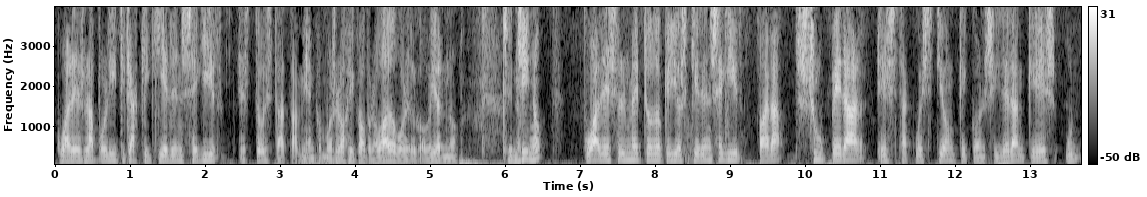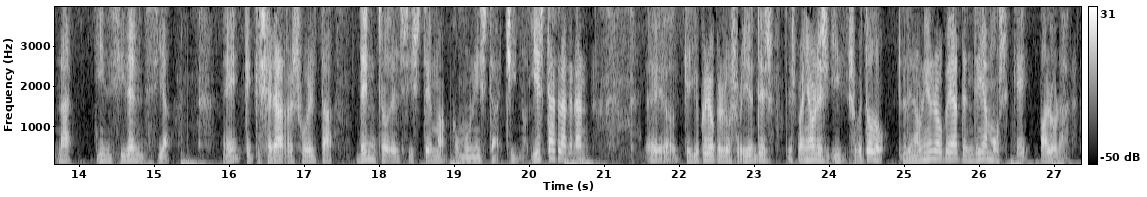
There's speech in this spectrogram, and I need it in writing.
cuál es la política que quieren seguir. Esto está también, como es lógico, aprobado por el gobierno chino. chino cuál es el método que ellos quieren seguir para superar esta cuestión que consideran que es una incidencia ¿eh? que, que, será resuelta dentro del sistema comunista chino. Y esta es la gran eh, que yo creo que los oyentes españoles y sobre todo en la Unión Europea tendríamos que valorar.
